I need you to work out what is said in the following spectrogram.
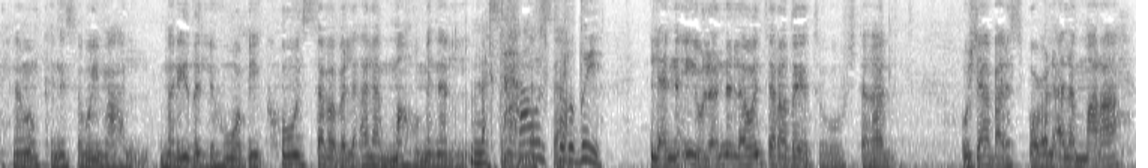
إحنا ممكن نسويه مع المريض اللي هو بيكون سبب الألم ما هو من إنك تحاول. ترضيه. لأن إيوه لأنه لو أنت رضيته واشتغلت وجاء بعد أسبوع والألم ما راح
